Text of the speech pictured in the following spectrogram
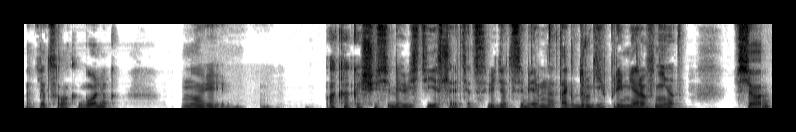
отец алкоголик, ну и а как еще себя вести, если отец ведет себя именно так? Других примеров нет. Все,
